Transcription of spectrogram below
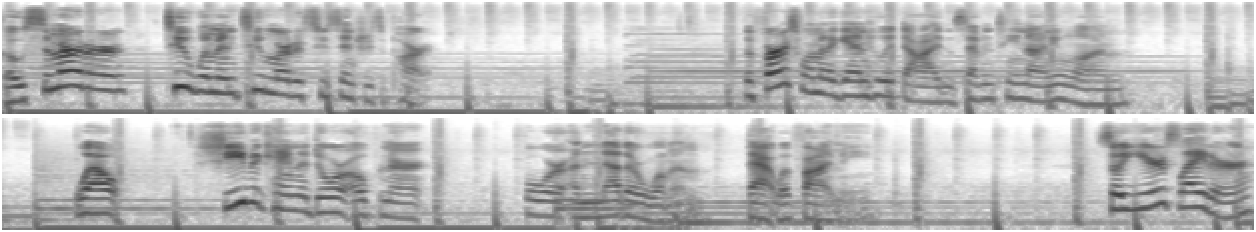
ghosts to murder two women two murders two centuries apart. The first woman again who had died in 1791 well she became the door opener for another woman that would find me so years later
